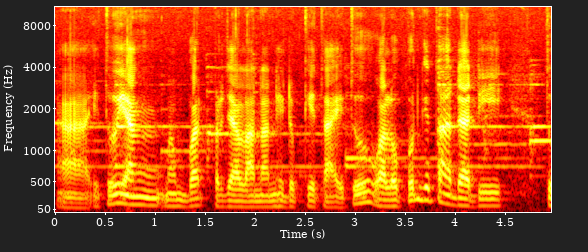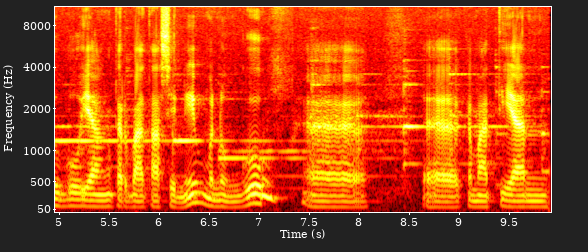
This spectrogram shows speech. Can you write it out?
Nah, itu yang membuat perjalanan hidup kita itu, walaupun kita ada di tubuh yang terbatas ini menunggu eh, eh, kematian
